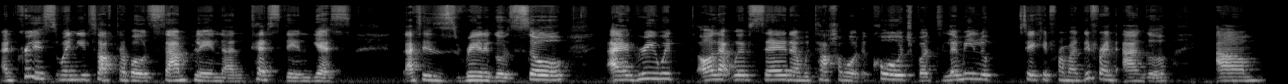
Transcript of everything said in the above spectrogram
and Chris, when you talked about sampling and testing, yes, that is really good. So I agree with all that we've said, and we talk about the coach, but let me look take it from a different angle. Um,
